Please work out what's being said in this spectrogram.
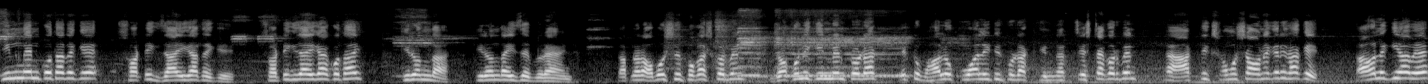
কিনবেন কোথা থেকে? সঠিক জায়গা থেকে। সঠিক জায়গা কোথায়? কিরণদা। কিরণদা ইজ এ ব্র্যান্ড তো আপনারা অবশ্যই প্রকাশ করবেন। যখনই কিনবেন প্রোডাক্ট একটু ভালো কোয়ালিটির প্রোডাক্ট কেনার চেষ্টা করবেন। হ্যাঁ আর্থিক সমস্যা অনেকেরই থাকে। তাহলে কি হবে?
